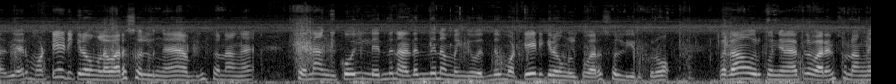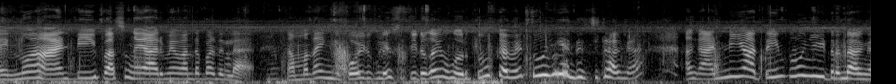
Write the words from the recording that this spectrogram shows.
அது யார் மொட்டை அடிக்கிறவங்கள வர சொல்லுங்க அப்படின்னு சொன்னாங்க. சரி அங்கே கோயில்லேருந்து நடந்து நம்ம இங்கே வந்து மொட்டை அடிக்கிறவங்களுக்கு வர சொல்லியிருக்கிறோம். இப்போ தான் ஒரு கொஞ்ச நேரத்தில் வரேன்னு சொன்னாங்க. இன்னும் ஆன்ட்டி பசங்க யாருமே வந்தபாடு இல்லை. நம்ம தான் இங்கே கோயிலுக்குள்ளேயே சுற்றிட்டு இருக்கோம். இவங்க ஒரு தூக்கமே தூங்கி எழுந்திரிச்சிட்டாங்க அங்கே அண்ணியும் அத்தையும் தூங்கிட்டு இருந்தாங்க.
